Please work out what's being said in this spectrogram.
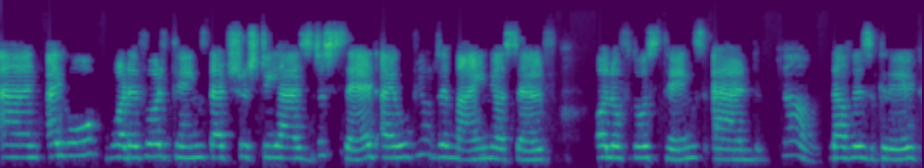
And i hope whatever things that Shrishti has just said i hope you remind yourself all of those things and yeah love is great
